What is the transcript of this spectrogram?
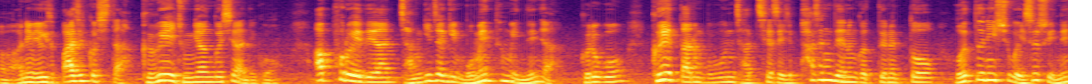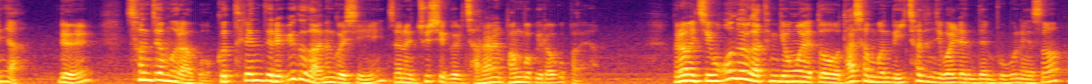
어, 아니면 여기서 빠질 것이다. 그게 중요한 것이 아니고 앞으로에 대한 장기적인 모멘텀이 있느냐? 그리고 그에 따른 부분 자체에서 이제 파생되는 것들은 또 어떤 이슈가 있을 수 있느냐를 선점을 하고 그 트렌드를 읽어가는 것이 저는 주식을 잘하는 방법이라고 봐요. 그러면 지금 오늘 같은 경우에도 다시 한 번 더 2차전지 관련된 부분에서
